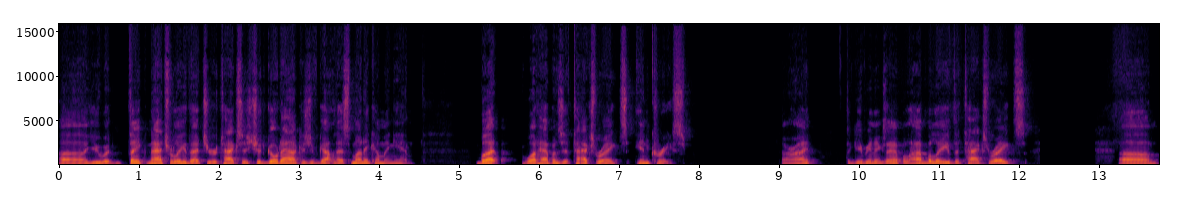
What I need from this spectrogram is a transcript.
uh, you would think naturally that your taxes should go down because you've got less money coming in. But what happens if tax rates increase? All right. To give you an example, I believe the tax rates um,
